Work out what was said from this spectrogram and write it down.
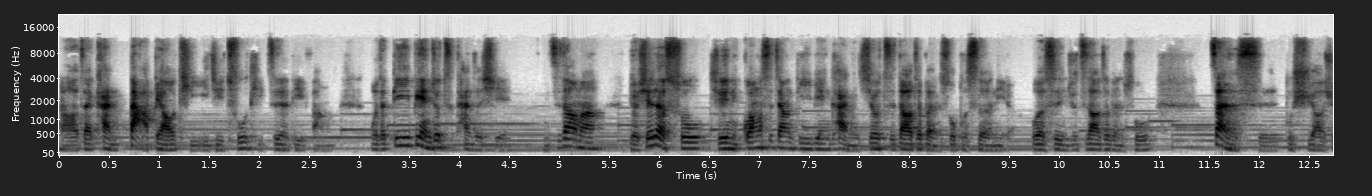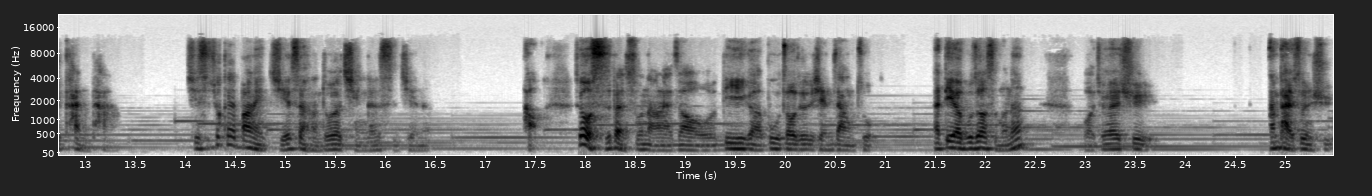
然后再看大标题以及粗体字的地方。我的第一遍就只看这些，你知道吗？有些的书，其实你光是这样第一遍看，你就知道这本书不适合你了，或者是你就知道这本书暂时不需要去看它，其实就可以帮你节省很多的钱跟时间了。好，所以我十本书拿来之后，我第一个步骤就是先这样做。那第二步骤什么呢？我就会去安排顺序，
